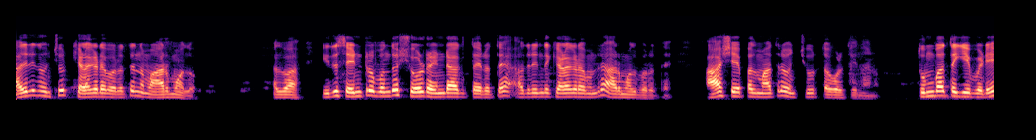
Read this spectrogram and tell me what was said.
ಅದರಿಂದ ಒಂಚೂರು ಕೆಳಗಡೆ ಬರುತ್ತೆ ನಮ್ಮ ಆರ್ಮೋಲು ಅಲ್ವಾ? ಇದು ಸೆಂಟ್ರ್ ಬಂದು ಶೋಲ್ಡರ್ ಎಂಡ್ ಆಗ್ತಾ ಇರುತ್ತೆ, ಅದರಿಂದ ಕೆಳಗಡೆ ಬಂದರೆ ಆರ್ಮೋಲ್ ಬರುತ್ತೆ. ಆ ಶೇಪಲ್ಲಿ ಮಾತ್ರ ಒಂಚೂರು ತಗೊಳ್ತೀನಿ ನಾನು. ತುಂಬ ತೆಗಿಬೇಡಿ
